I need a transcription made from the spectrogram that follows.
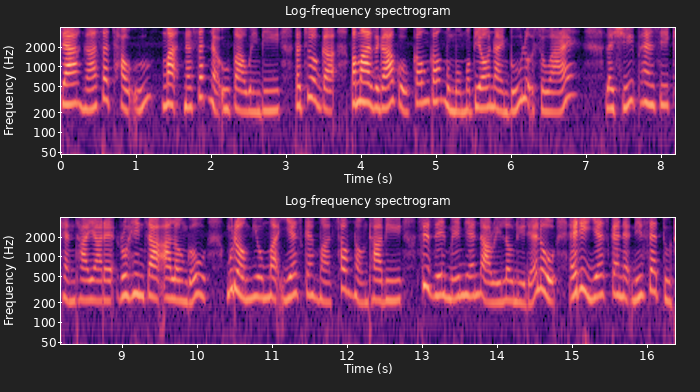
ကြား56ဦးမှ22ဦးပါဝင်ပြီးတချို့ကဗမာစကားကိုကောင်းကောင်းမွန်မွန်မပြောနိုင်ဘူးလို့ဆိုရတယ်။လက်ရှိဖမ်းဆီးခံထားရတဲ့ရိုဟင်ဂျာအလုံးကိုမှုတော်မျိုးမှ yes ကန်မှာ၆နှောင်ထားပြီးစစ်ဆေးမေးမြန်းတာတွေလုပ်နေတယ်လို့အဲ့ဒီ yes ကန်နဲ့နှိစက်သူတ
